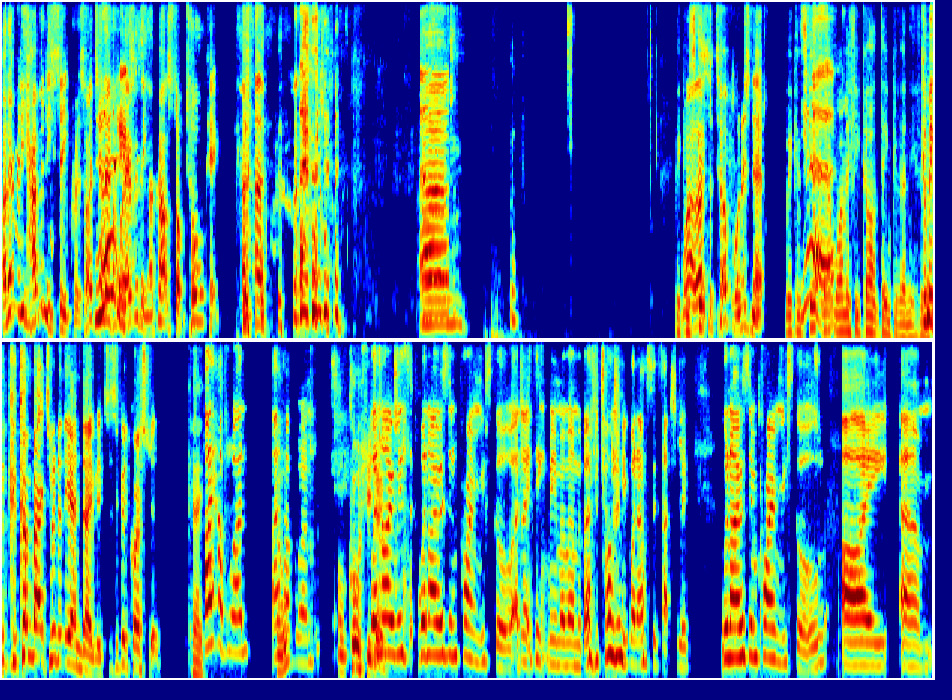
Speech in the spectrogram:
I don't really have any secrets. I tell No. everyone everything. I can't stop talking. Um, um, We wow, skip, that's a tough one, isn't it? we can skip Yeah. that one if you can't think of anything. Can we c- come back to it at the end, David? It's a good question. Okay. I have one. I Oh. have one. Of course you when do. I was when I was in primary school, I don't think me and my mum have ever told anyone else this actually. When I was in primary school, I um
